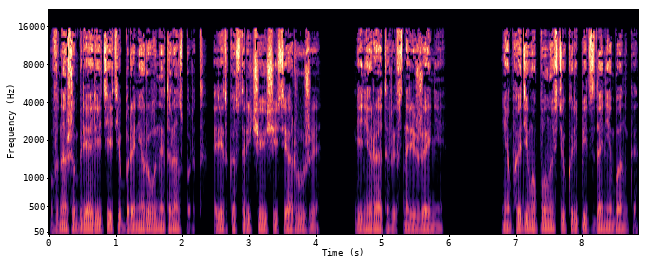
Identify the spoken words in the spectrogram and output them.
В нашем приоритете бронированный транспорт, редко встречающееся оружие, генераторы, снаряжение. Необходимо полностью укрепить здание банка,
